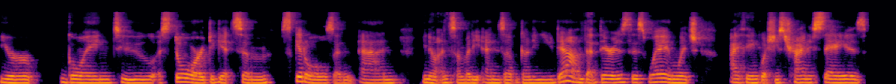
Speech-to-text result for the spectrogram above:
you're going to a store to get some skittles and and you know and somebody ends up gunning you down that there is this way in which I think what she's trying to say is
